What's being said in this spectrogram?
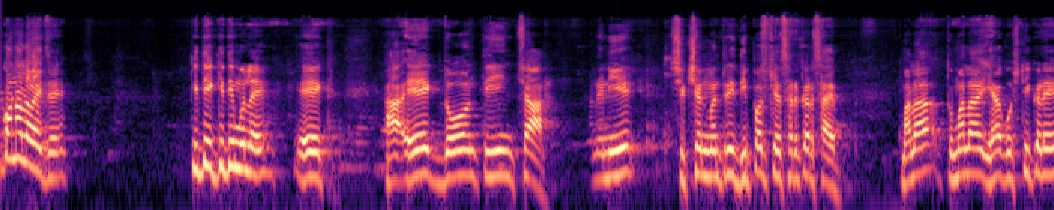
कोणाला व्हायचंय? किती किती मुलं आहे? एक. हा एक दोन तीन चार. माननीय शिक्षण मंत्री दीपक केसरकर साहेब मला तुम्हाला ह्या गोष्टीकडे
